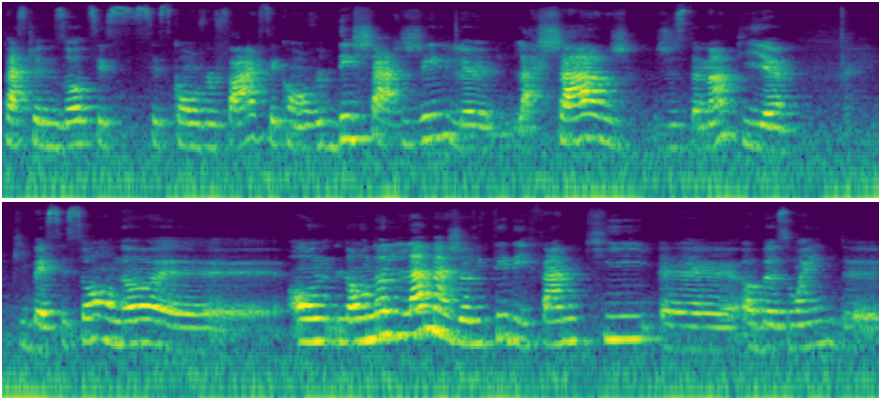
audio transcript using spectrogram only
Parce que nous autres, c'est ce qu'on veut faire, c'est qu'on veut décharger le- la charge, justement. Puis, euh, puis ben, c'est ça, on a, euh, on, on a la majorité des femmes qui euh, a besoin de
